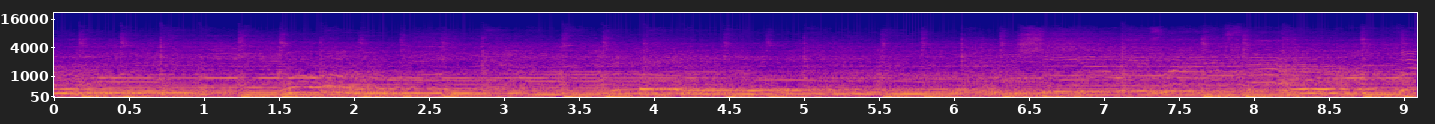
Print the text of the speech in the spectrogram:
She always likes to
